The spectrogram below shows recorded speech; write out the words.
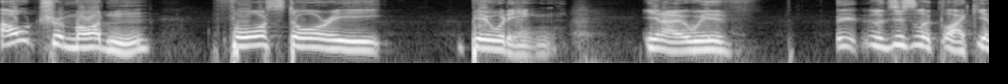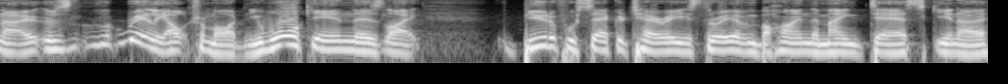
ultra modern four story building, you know, with it just looked like you know it was really ultra modern. You walk in, there's like beautiful secretaries, three of them behind the main desk, you know,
